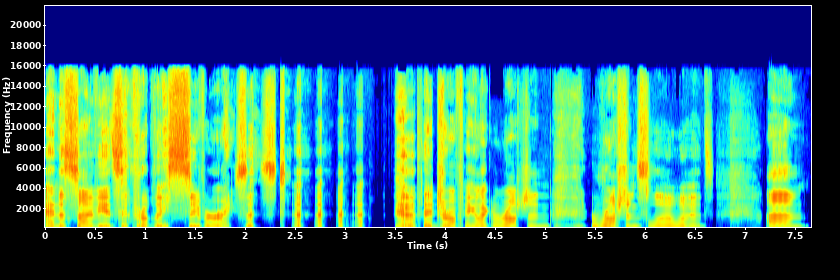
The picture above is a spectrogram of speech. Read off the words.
and the Soviets are probably super racist. They're dropping like Russian, Russian slur words. Um,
